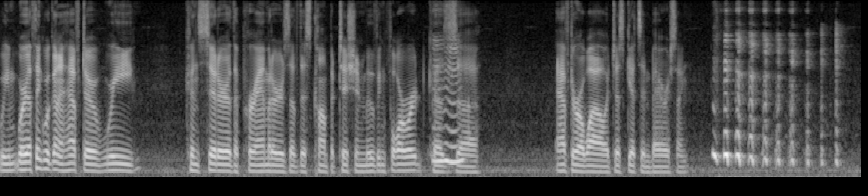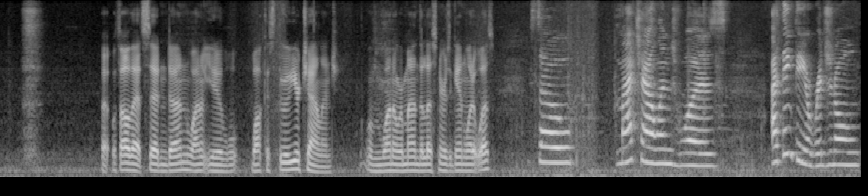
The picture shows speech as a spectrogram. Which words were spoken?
we, we're, I think we're going to have to reconsider the parameters of this competition moving forward because Mhm. uh, after a while it just gets embarrassing. But with all that said and done, why don't you walk us through your challenge? Want to remind the listeners again what it was? So, my challenge was I think the original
